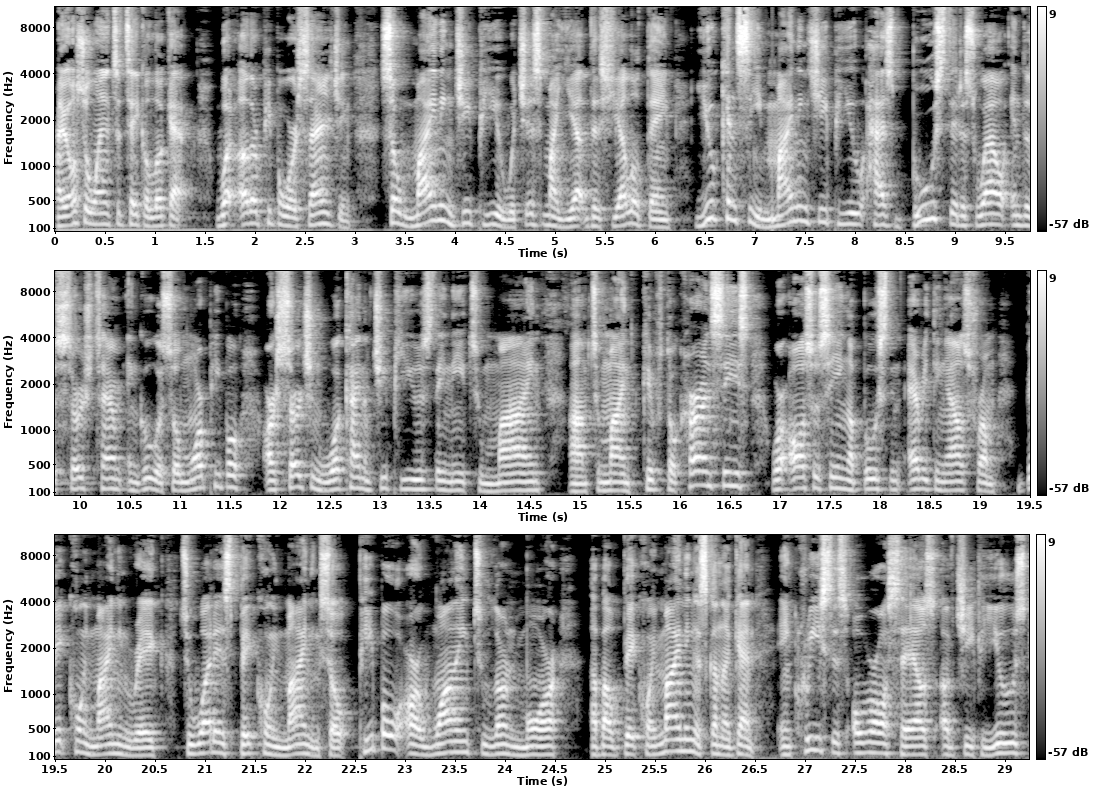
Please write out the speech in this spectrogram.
I also wanted to take a look at what other people were searching. So mining GPU, which is my ye- this yellow thing, you can see mining GPU has boosted as well in the search term in Google. So more people are searching what kind of GPUs they need to mine um, to mine cryptocurrencies. We're also seeing a boost in everything else from Bitcoin mining rig to what is Bitcoin mining. So people are wanting to learn more about Bitcoin mining. It's going to again increase this overall sales of GPUs.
